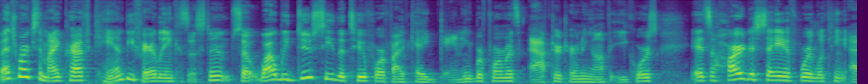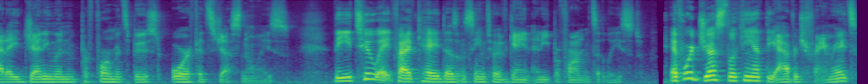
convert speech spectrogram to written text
Benchmarks in Minecraft can be fairly inconsistent, so while we do see the 245K gaining performance after turning off E-cores, it's hard to say if we're looking at a genuine performance boost or if it's just noise. The 285K doesn't seem to have gained any performance at least. If we're just looking at the average frame rates,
